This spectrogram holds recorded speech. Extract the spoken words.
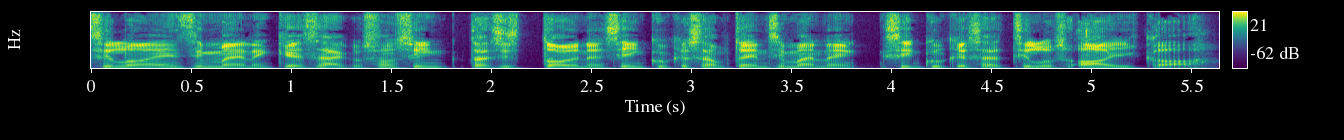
Silloin ensimmäinen kesä, kun se on, sink, tai siis toinen sinkkukesä, mutta ensimmäinen sinkkukesä, että silloin olisi aikaa.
